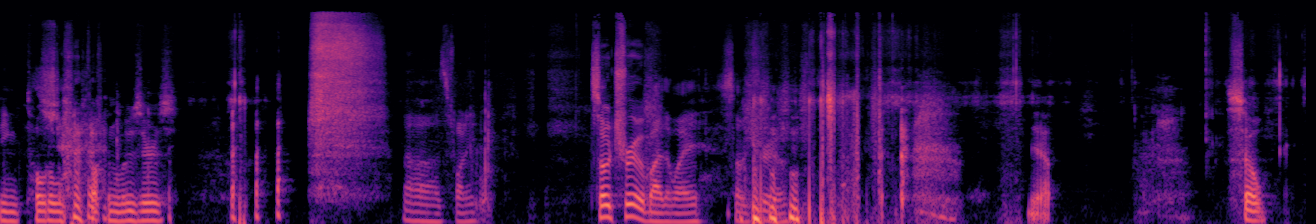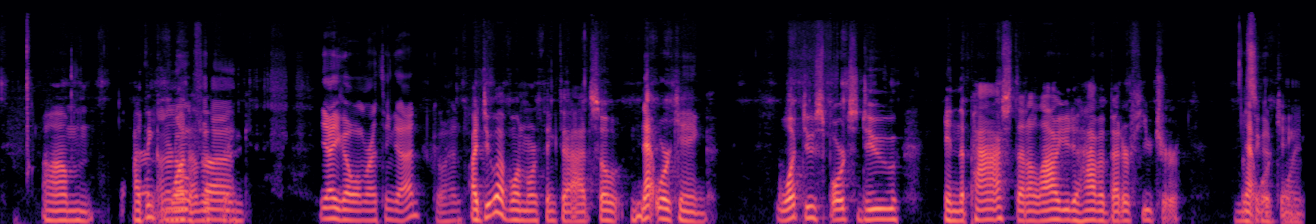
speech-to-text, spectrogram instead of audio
being total fucking losers. Oh, that's funny. So true, by the way. So true. yeah. So, um, I think I one if, other uh, thing. yeah, you got one more thing to add? Go ahead. I do have one more thing to add. So, networking. What do sports do in the past that allow you to have a better future? That's networking.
